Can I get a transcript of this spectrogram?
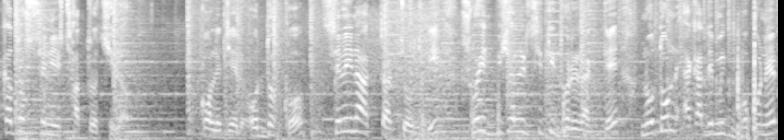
একাদশ শ্রেণির ছাত্র ছিল। কলেজের অধ্যক্ষ সেলিনা আক্তার চৌধুরী শহীদ বিশালের স্মৃতি ধরে রাখতে নতুন একাডেমিক ভবনের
